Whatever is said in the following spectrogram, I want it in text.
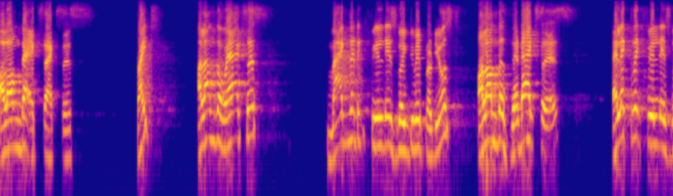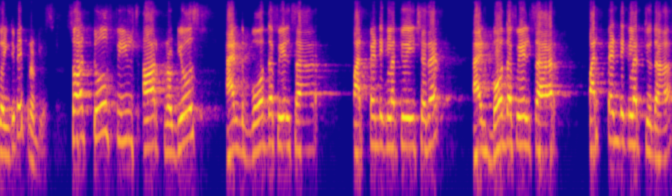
along the x-axis, right? Along the y-axis, magnetic field is going to be produced. Along the z-axis, electric field is going to be produced. So two fields are produced and both the fields are perpendicular to each other and both the fields are perpendicular to the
